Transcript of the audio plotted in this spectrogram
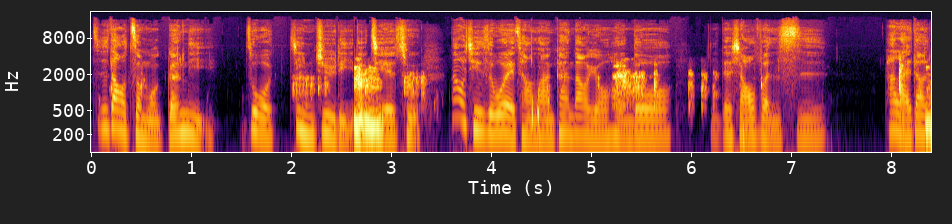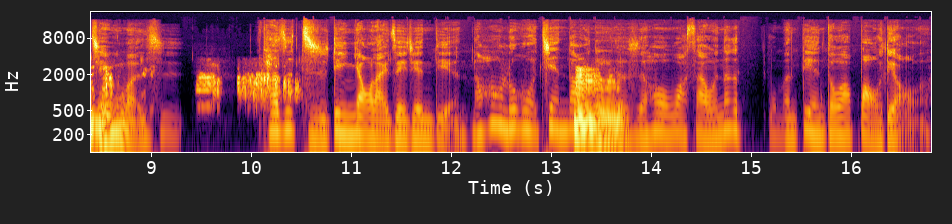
知道怎么跟你做近距离的接触。那我其实我也常常看到有很多你的小粉丝，他来到金门是，他是指定要来这间店。然后如果见到你的时候，哇塞，我那个我们店都要爆掉了。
